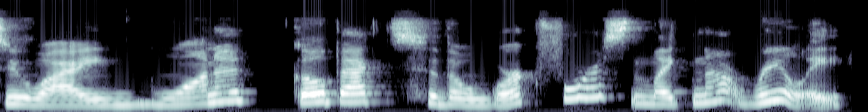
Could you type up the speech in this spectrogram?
Do i want to go back to the workforce? And like not really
